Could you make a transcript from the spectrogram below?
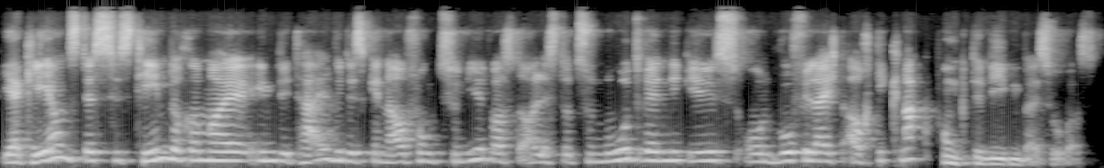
Erklär uns das System doch einmal im Detail, wie das genau funktioniert, was da alles dazu notwendig ist und wo vielleicht auch die Knackpunkte liegen bei sowas.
